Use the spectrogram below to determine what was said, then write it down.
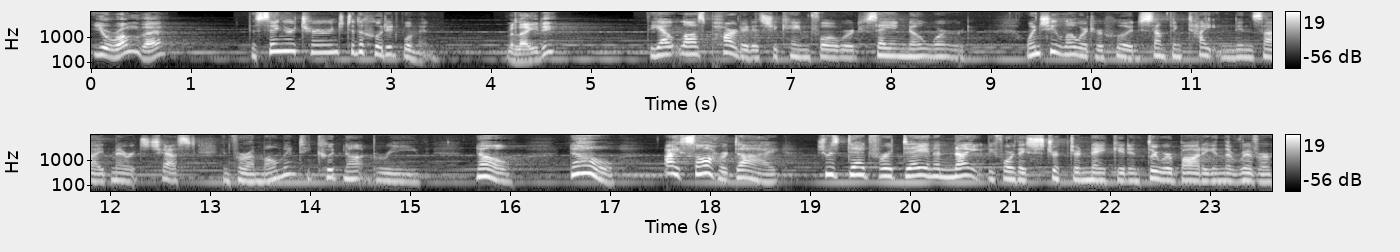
you're wrong there. The singer turned to the hooded woman. Milady? The outlaws parted as she came forward, saying no word. When she lowered her hood, something tightened inside Merrett's chest, and for a moment he could not breathe. No, no, I saw her die. She was dead for a day and a night before they stripped her naked and threw her body in the river.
